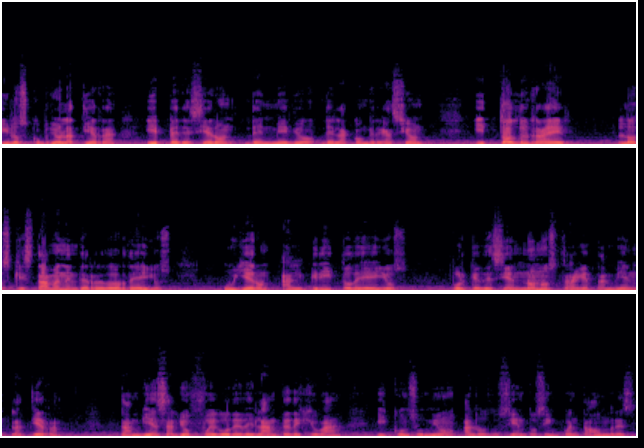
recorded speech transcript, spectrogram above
y los cubrió la tierra, y perecieron de en medio de la congregación. Y todo Israel, los que estaban en derredor de ellos, huyeron al grito de ellos, porque decían, no nos traguen también la tierra. También salió fuego de delante de Jehová y consumió a los 250 hombres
